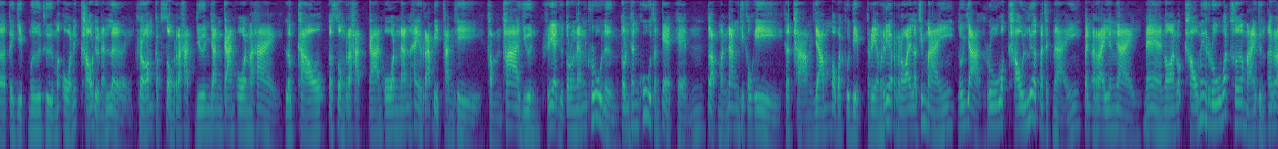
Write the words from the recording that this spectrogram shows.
อก็หยิบมือถือมาโอนให้เขาเดี๋ยวนั้นเลย พร้อมกับส่งรหัสยืนยันการโอนมาให้ แล้วเขาก็ส่งรหัสการโอนนั้นให้รับบิดทันทีทำท่ายืนเครียดอยู่ตรงนั้นครู่หนึ่งจนทั้งคู่สังเกตเห็น กลับมานั่งที่เก้าอี้เธอถามย้ำว่าวัตถุดิบเตรียมเรียบร้อยแล้วใช่ไหมแล้วอยากรู้ว่าเขาเลือกมาจากไหน เป็นอะไรยังไง แน่นอนว่าเขาไม่รู้ว่าเธอหมายถึงอะไร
